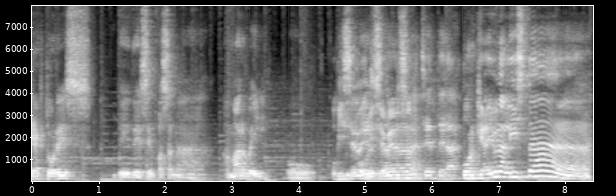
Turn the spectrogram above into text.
qué actores de DC pasan a, a Marvel o, o viceversa, o viceversa. etcétera. Porque hay una lista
